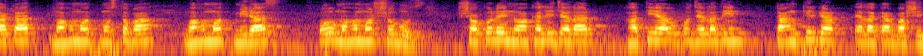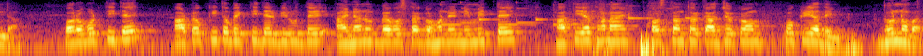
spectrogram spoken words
ডাকাত মোহাম্মদ মোস্তফা, মোহাম্মদ মিরাজ ও মোহাম্মদ সবুজ, সকলেই নোয়াখালী জেলার হাতিয়া উপজেলাধীন টাঙ্কিরঘাট এলাকার বাসিন্দা। পরবর্তীতে আটককৃত ব্যক্তিদের বিরুদ্ধে আইনানুগ ব্যবস্থা গ্রহণের নিমিত্তে হাতিয়া থানায় হস্তান্তর কার্যক্রম প্রক্রিয়াধীন। ধন্যবাদ।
